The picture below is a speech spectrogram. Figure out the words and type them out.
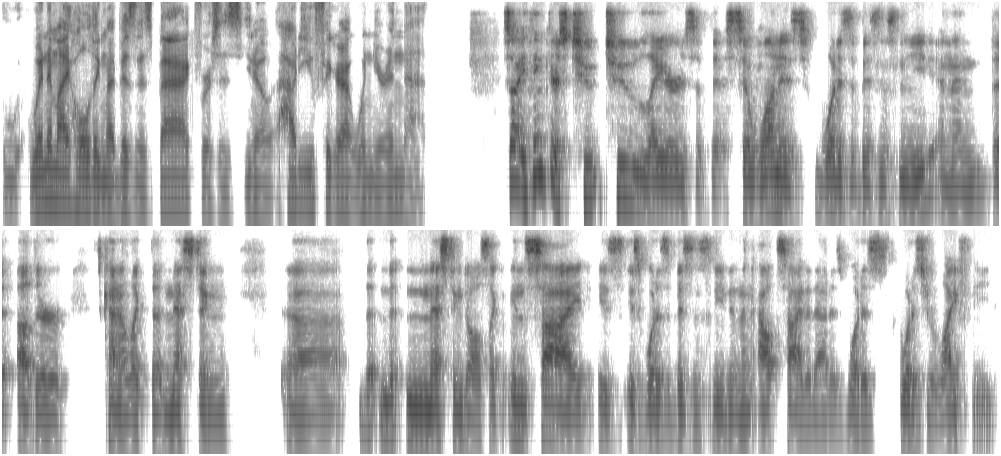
When am I holding my business back versus you know how do you figure out when you're in that? So I think there's two two layers of this. So one is what does the business need, and then the other it's kind of like the nesting uh the, the, nesting dolls like inside is is what does a business need and then outside of that is what is what does your life need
